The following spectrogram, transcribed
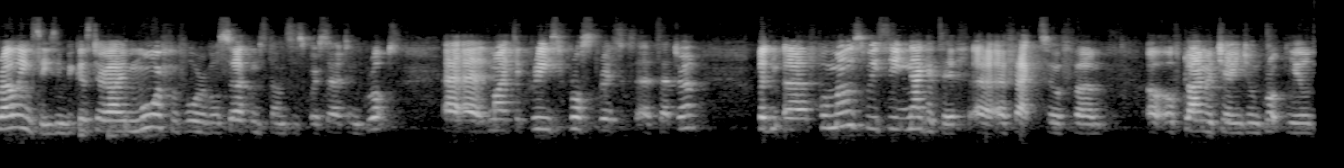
growing season, because there are more favorable circumstances for certain crops. Uh, uh, it might decrease frost risks, etc. But for most, we see negative effects of, um, of climate change on crop yield.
